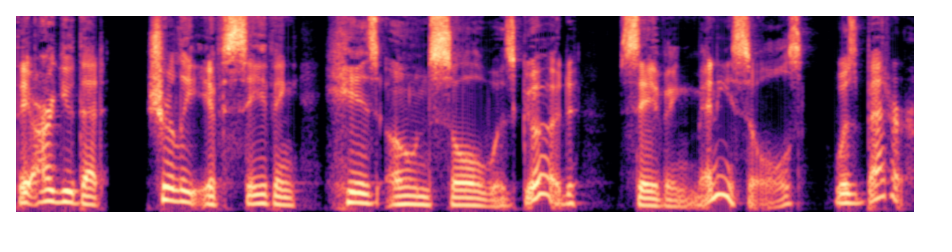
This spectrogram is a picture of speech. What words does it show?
they argued that surely if saving his own soul was good, saving many souls was better.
